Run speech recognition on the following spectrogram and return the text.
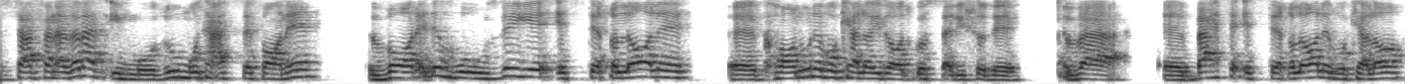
صرف نظر از این موضوع متاسفانه وارد حوزه استقلال کانون وکلای دادگستری شده و بحث استقلال وکلا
